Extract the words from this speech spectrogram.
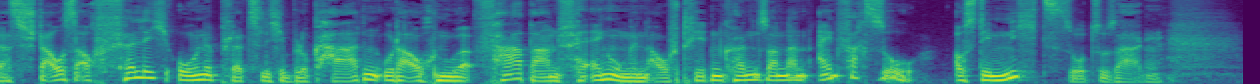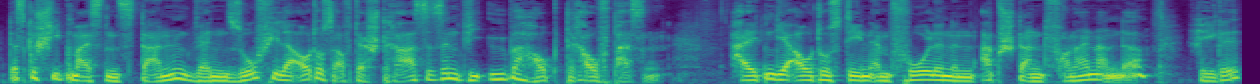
dass Staus auch völlig ohne plötzliche Blockaden oder auch nur Fahrbahnverengungen auftreten können, sondern einfach so, aus dem Nichts sozusagen. Das geschieht meistens dann, wenn so viele Autos auf der Straße sind, wie überhaupt draufpassen. Halten die Autos den empfohlenen Abstand voneinander, Regel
